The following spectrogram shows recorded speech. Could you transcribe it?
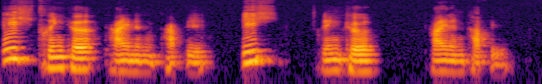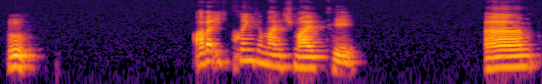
Ich trinke keinen Kaffee. Ich trinke keinen Kaffee. Hm. Aber ich trinke manchmal Tee. Ähm,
